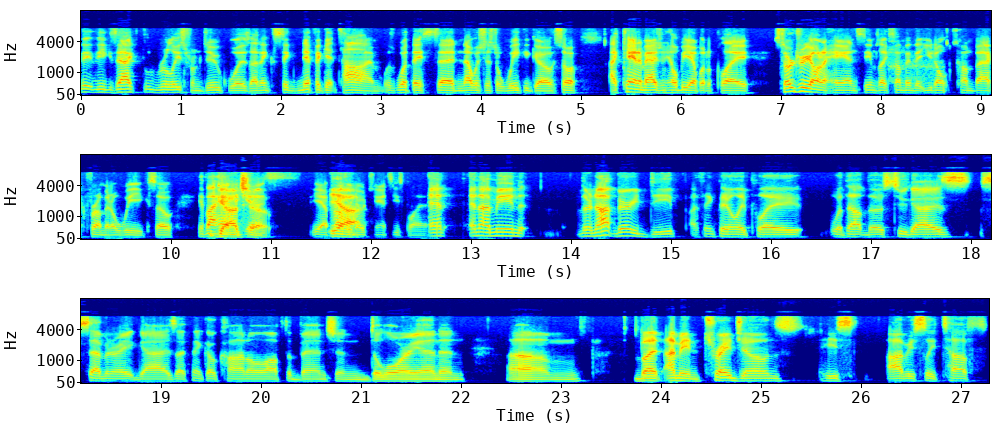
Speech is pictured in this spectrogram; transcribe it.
the, exact release from Duke was, I think, significant time was what they said, and that was just a week ago. So I can't imagine he'll be able to play. Surgery on a hand seems like something that you don't come back from in a week. So if I had gotcha. to guess, yeah, probably yeah. no chance he's playing. And and I mean, they're not very deep. I think they only play without those two guys, seven or eight guys. I think O'Connell off the bench and DeLaurier and um, but I mean Tre Jones, he's obviously tough.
